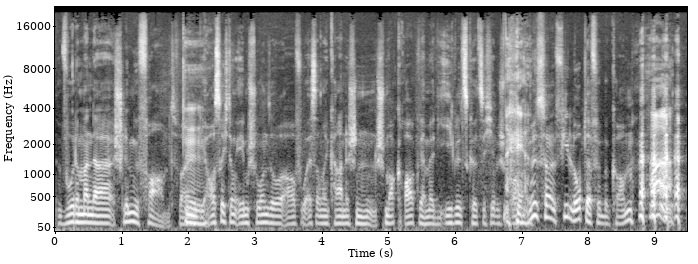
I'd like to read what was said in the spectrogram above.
wurde man da schlimm geformt, weil mhm. die Ausrichtung eben schon so auf US-amerikanischen Schmockrock, wir haben ja die Eagles kürzlich hier besprochen, ja. wir haben viel Lob dafür bekommen. Ah.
